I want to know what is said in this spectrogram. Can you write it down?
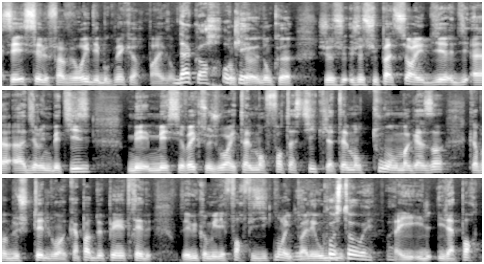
c'est le favori des bookmakers, par exemple. D'accord, ok. Donc, euh, donc euh, je ne suis pas sûr à, à, dire une bêtise, mais, mais c'est vrai que ce joueur est tellement fantastique, il a tellement tout en magasin, capable de shooter de loin, capable de pénétrer. Vous avez vu comme il est fort physiquement, il, peut aller au costaud, bout. il, il apporte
